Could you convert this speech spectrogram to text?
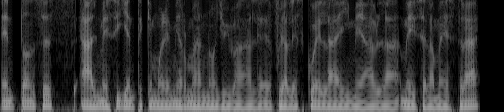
Entonces, al mes siguiente que muere mi hermano, yo iba fui a la escuela y me habla, me dice la maestra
